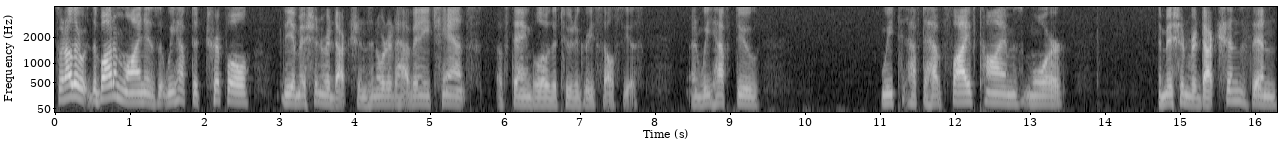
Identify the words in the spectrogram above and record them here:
So, in other, the bottom line is that we have to triple the emission reductions in order to have any chance of staying below the 2 degrees Celsius. And we have to we have to have five times more emission reductions than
